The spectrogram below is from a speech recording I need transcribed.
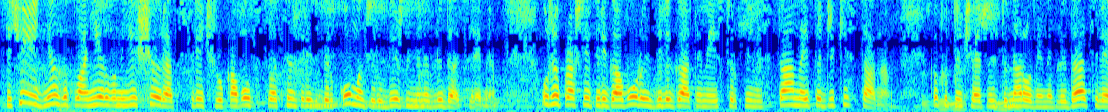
В течение дня запланирован еще ряд встреч руководства центра избиркома с зарубежными наблюдателями. Уже прошли переговоры с делегатами из Туркменистана и Таджикистана. Как отмечают международные наблюдатели,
